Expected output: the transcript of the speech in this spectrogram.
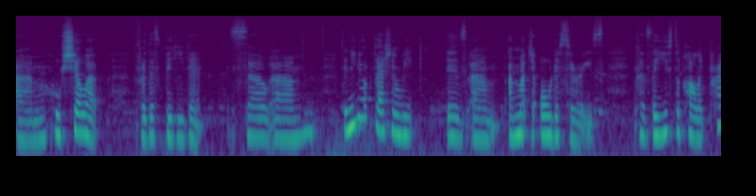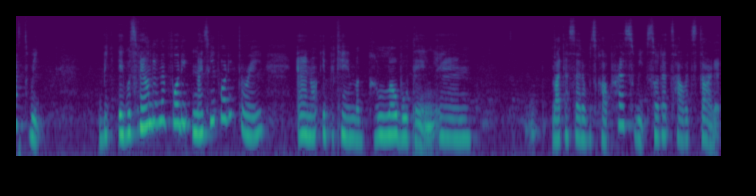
um, who show up for this big event. So um, the New York Fashion Week is um, a much older series because they used to call it Press Week. It was founded in 40, 1943 and it became a global thing. And like I said, it was called Press Week, so that's how it started.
